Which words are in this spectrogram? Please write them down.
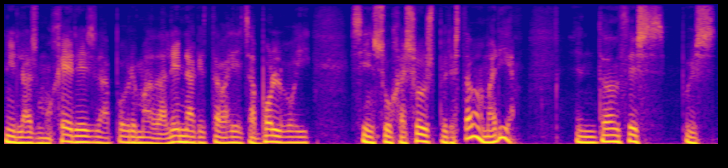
ni las mujeres, la pobre Magdalena que estaba ahí hecha polvo y sin su Jesús, pero estaba María. Entonces, pues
